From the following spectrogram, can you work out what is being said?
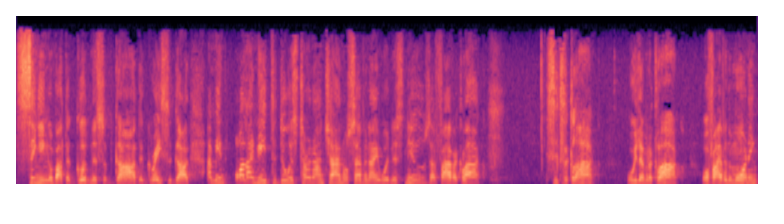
singing about the goodness of God, the grace of God. I mean, all I need to do is turn on Channel 7 Eyewitness News at 5 o'clock, 6 o'clock, or 11 o'clock, or 5 in the morning.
